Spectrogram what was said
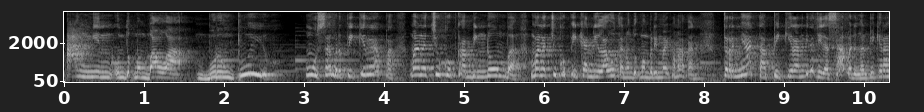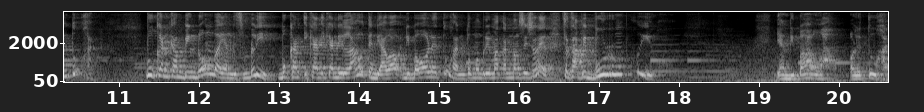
angin untuk membawa burung puyuh. Musa berpikir apa? Mana cukup kambing domba? Mana cukup ikan di lautan untuk memberi mereka makan? Ternyata pikiran kita tidak sama dengan pikiran Tuhan. Bukan kambing domba yang disembeli, bukan ikan-ikan di laut yang dibawa, dibawa oleh Tuhan untuk memberi makan bangsa Israel, tetapi burung puyuh yang dibawa oleh Tuhan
